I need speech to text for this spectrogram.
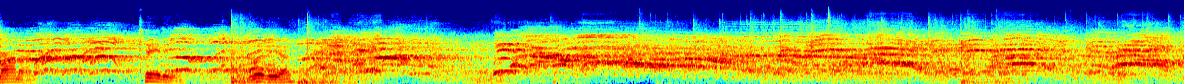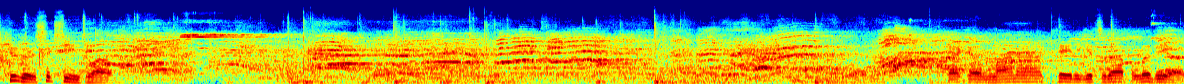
Lana, Katie, Olivia. Cougars 16 12. Becca Lana. Katie gets it up. Olivia.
